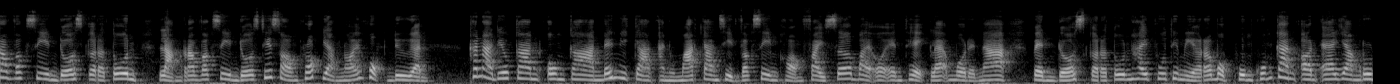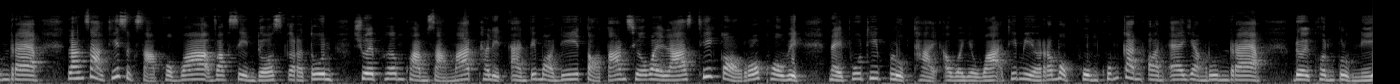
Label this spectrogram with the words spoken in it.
รับวัคซีนโดสกระตุ้น หลังรับวัคซีนโดสที่ 2 ครบอย่างน้อย 6 เดือน ขณะเดียวกันองค์การได้มีการอนุมัติการฉีดวัคซีนของ Pfizer BioNTech และ Moderna เป็นโดสกระตุ้นให้ผู้ที่มีระบบภูมิคุ้มกันอ่อนแออย่างรุนแรง หลังจากที่ศึกษาพบว่าวัคซีนโดสกระตุ้น ช่วยเพิ่มความสามารถผลิตแอนติบอดีต่อต้านเชื้อไวรัสที่ก่อโรคโควิด ในผู้ที่ปลูกถ่ายอวัยวะที่มีระบบภูมิคุ้มกันอ่อนแออย่างรุนแรง โดยคนกลุ่มนี้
